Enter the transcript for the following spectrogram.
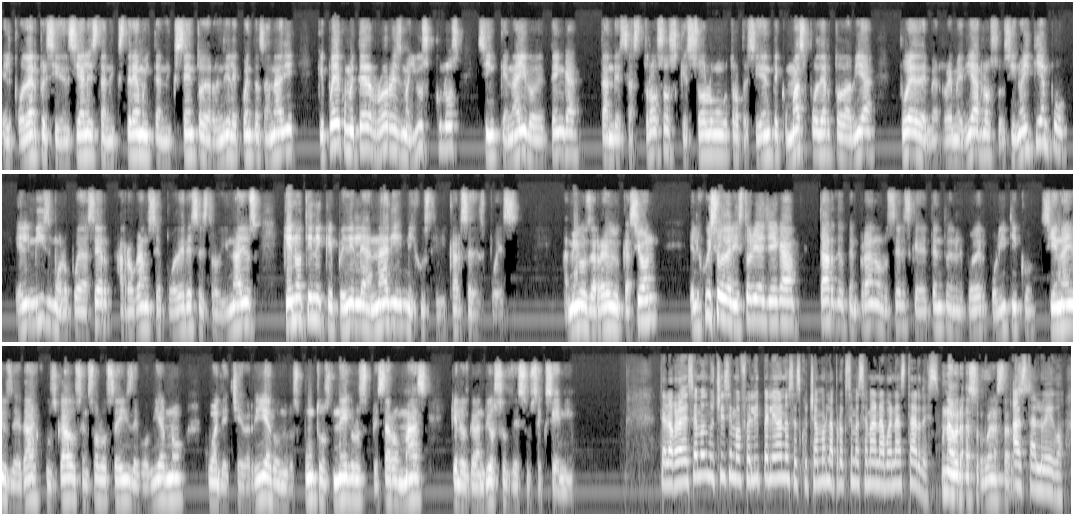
El poder presidencial es tan extremo y tan exento de rendirle cuentas a nadie que puede cometer errores mayúsculos sin que nadie lo detenga, tan desastrosos que solo otro presidente con más poder todavía puede remediarlos, si no hay tiempo, él mismo lo puede hacer, arrogándose poderes extraordinarios que no tiene que pedirle a nadie ni justificarse después. Amigos de Radio Educación, el juicio de la historia llega tarde o temprano a los seres que detentan el poder político, 100 años de edad juzgados en solo seis de gobierno, como el de Echeverría, donde los puntos negros pesaron más que los grandiosos de su sexenio. Te lo agradecemos muchísimo, Felipe León. Nos escuchamos la próxima semana. Buenas tardes. Un abrazo, buenas tardes. Hasta luego.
